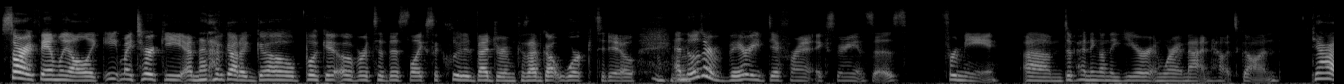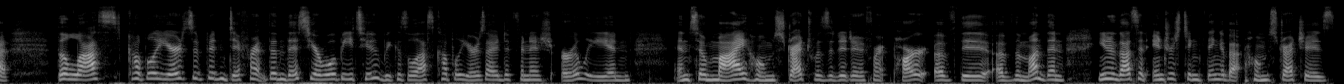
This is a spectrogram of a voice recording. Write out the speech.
sorry family I'll like eat my turkey and then I've got to go book it over to this like secluded bedroom because I've got work to do. And those are very different experiences for me um depending on the year and where I'm at and how it's gone. Yeah. The last couple of years have been different than this year will be too because the last couple of years I had to finish early and and so my home stretch was at a different part of the of the month and you know that's an interesting thing about home stretches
